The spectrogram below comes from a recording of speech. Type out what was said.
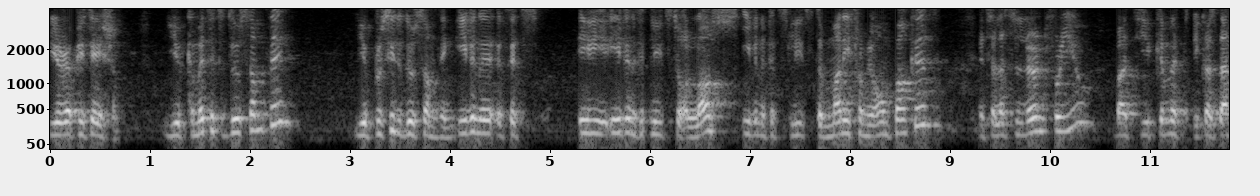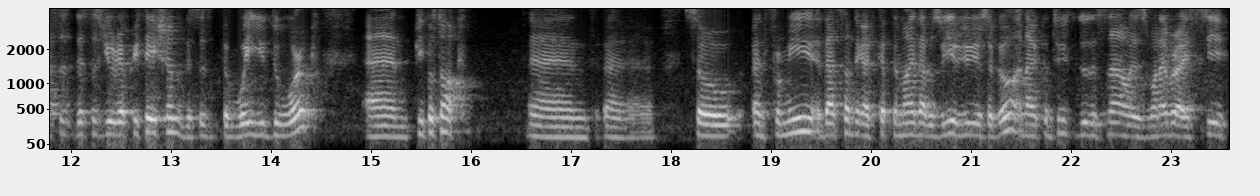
your reputation you committed to do something, you proceed to do something, even if it's even if it leads to a loss, even if it leads to money from your own pocket, it's a lesson learned for you, but you commit because that's this is your reputation, this is the way you do work, and people talk. And uh, so, and for me, that's something I've kept in mind. That was years, years ago, and I continue to do this now. Is whenever I see,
